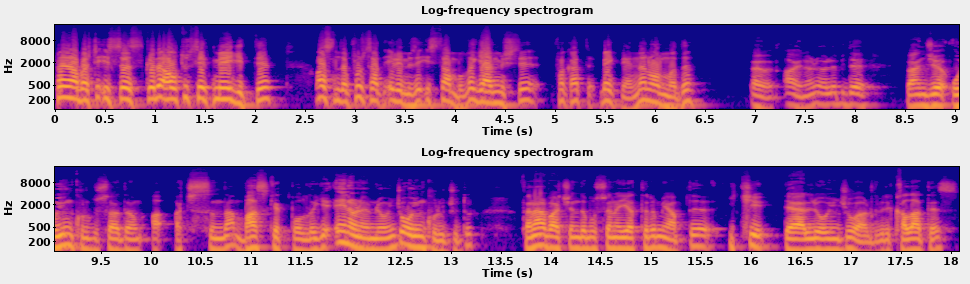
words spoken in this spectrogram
Fenerbahçe istatistikleri alt üst etmeye gitti. Aslında fırsat elimize İstanbul'da gelmişti. Fakat beklenenden olmadı. Evet aynen öyle. Bir de bence oyun kurgusu adam açısından basketboldaki en önemli oyuncu oyun kurucudur. Fenerbahçe'nin de bu sene yatırım yaptığı iki değerli oyuncu vardı. Biri Kalates.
